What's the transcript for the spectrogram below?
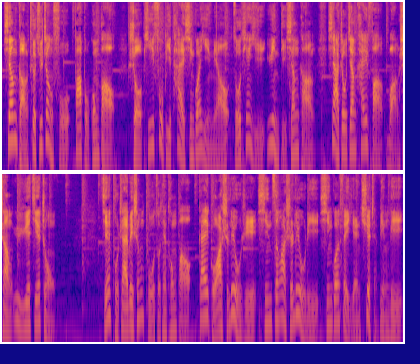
香港特区政府发布公报。首批复必泰新冠疫苗昨天已运抵香港，下周将开放网上预约接种。柬埔寨卫生部昨天通报，该国二十六日新增二十六例新冠肺炎确诊病例，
